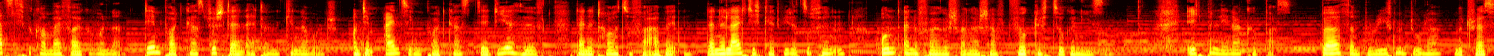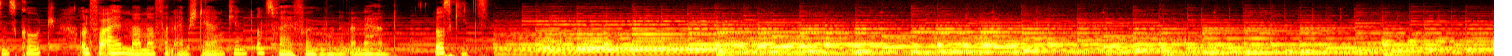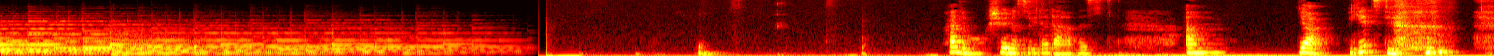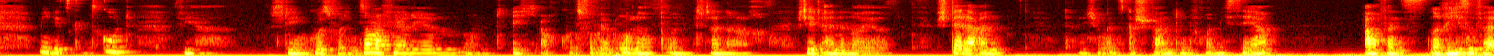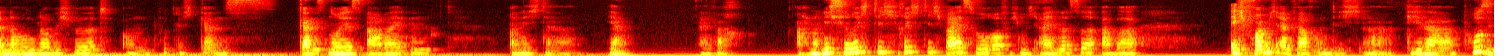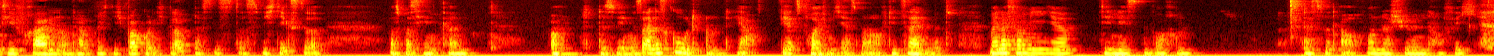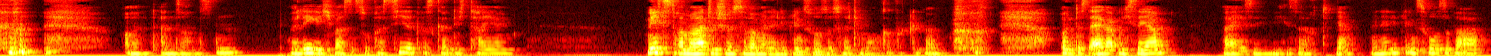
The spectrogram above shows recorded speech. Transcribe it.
Herzlich willkommen bei Folgewundern, dem Podcast für Stelleneltern mit Kinderwunsch und dem einzigen Podcast, der dir hilft, deine Trauer zu verarbeiten, deine Leichtigkeit wiederzufinden und eine Folgeschwangerschaft wirklich zu genießen. Ich bin Lena Küppers, Birth and Bereavement Doula, Matrescence Coach und vor allem Mama von einem Sternkind und zwei Folgewundern an der Hand. Los geht's! Hallo, schön, dass du wieder da bist. Ähm, ja, wie geht's dir? Mir geht's ganz gut. Wir stehen kurz vor den Sommerferien und ich auch kurz vor meinem Urlaub und danach steht eine neue Stelle an. Da bin ich schon ganz gespannt und freue mich sehr. Auch wenn es eine Riesenveränderung, glaube ich, wird und wirklich ganz, ganz neues Arbeiten und ich da, ja, einfach auch noch nicht so richtig, richtig weiß, worauf ich mich einlasse, aber ich freue mich einfach und ich äh, gehe da positiv ran und habe richtig Bock und ich glaube, das ist das Wichtigste, was passieren kann. Und deswegen ist alles gut. Und ja, jetzt freue ich mich erstmal auf die Zeit mit meiner Familie, die nächsten Wochen. Das wird auch wunderschön, hoffe ich. und ansonsten überlege ich, was ist so passiert, was könnte ich teilen. Nichts Dramatisches, aber meine Lieblingshose ist heute Morgen kaputt gegangen. Und das ärgert mich sehr, weil sie, wie gesagt, ja, meine Lieblingshose war.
